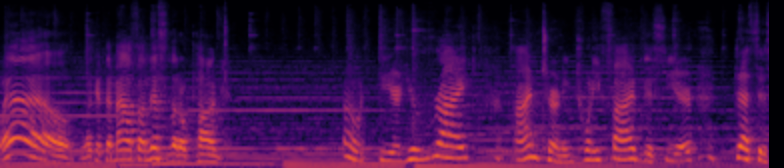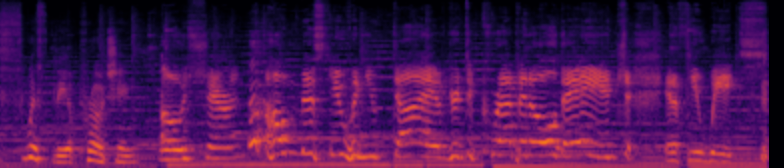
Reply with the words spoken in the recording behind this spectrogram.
Well, look at the mouth on this little punk. Oh dear, you're right. I'm turning 25 this year. Death is swiftly approaching. Oh, Sharon, I'll miss you when you die of your decrepit old age in a few weeks.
